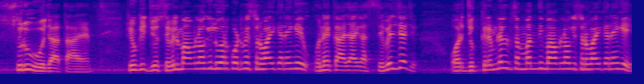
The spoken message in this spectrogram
शुरू हो जाता है। क्योंकि जो सिविल मामलों की लोअर कोर्ट में सुनवाई करेंगे, उन्हें कहा जाएगा सिविल जज, और जो क्रिमिनल संबंधी मामलों की सुनवाई करेंगे,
